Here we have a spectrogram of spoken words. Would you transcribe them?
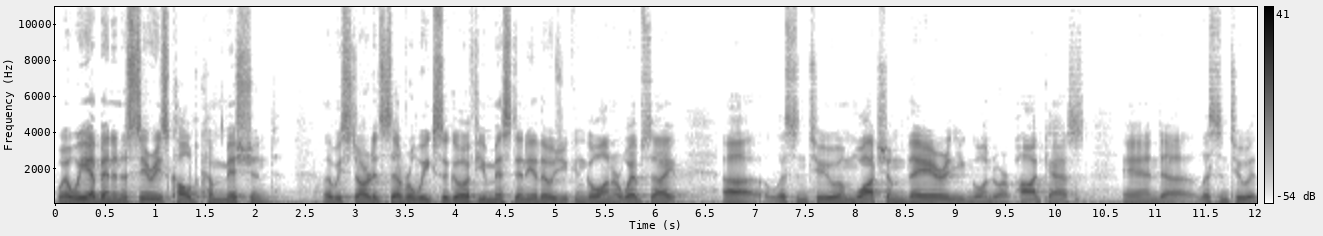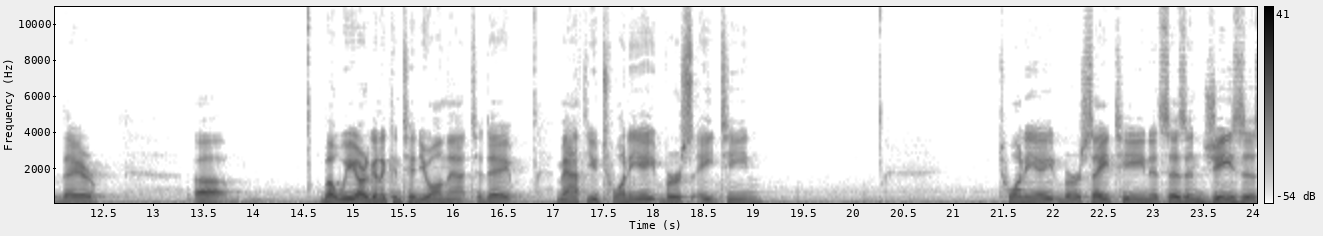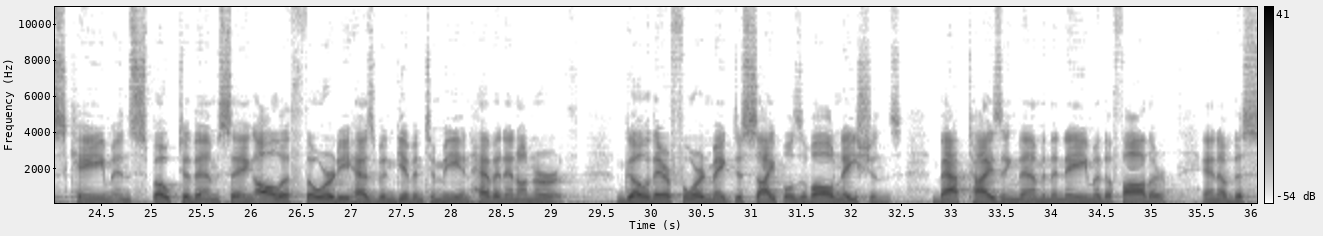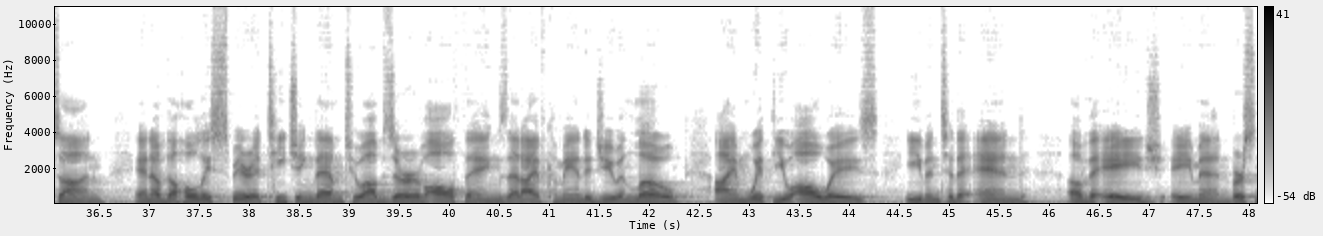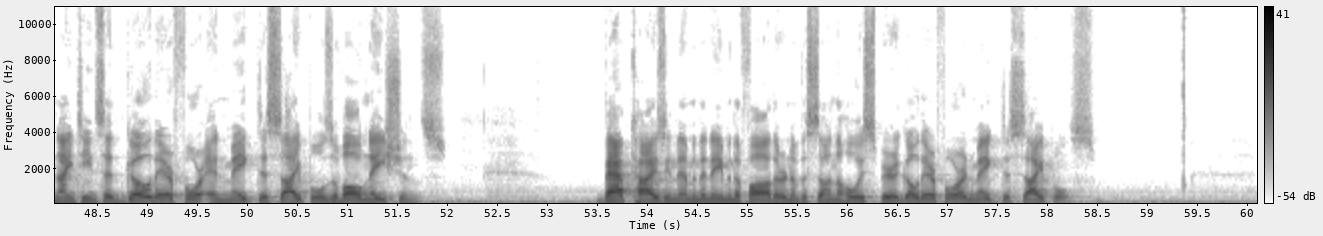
Well, we have been in a series called Commissioned that we started several weeks ago. If you missed any of those, you can go on our website, uh, listen to them, watch them there. You can go onto our podcast and uh, listen to it there. Uh, but we are going to continue on that today. Matthew 28, verse 18. 28, verse 18, it says, And Jesus came and spoke to them, saying, All authority has been given to me in heaven and on earth. Go therefore and make disciples of all nations, baptizing them in the name of the Father and of the Son and of the Holy Spirit, teaching them to observe all things that I have commanded you. And lo, I am with you always, even to the end of the age. Amen. Verse 19 said, Go therefore and make disciples of all nations, baptizing them in the name of the Father and of the Son and the Holy Spirit. Go therefore and make disciples.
